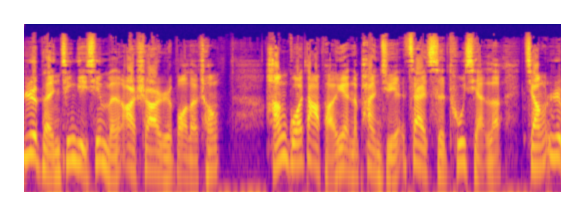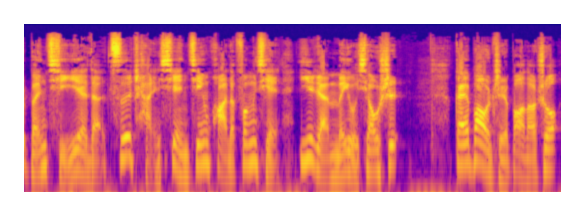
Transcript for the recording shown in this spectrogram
日本经济新闻二十二日报道称，韩国大法院的判决再次凸显了将日本企业的资产现金化的风险依然没有消失。该报纸报道说，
